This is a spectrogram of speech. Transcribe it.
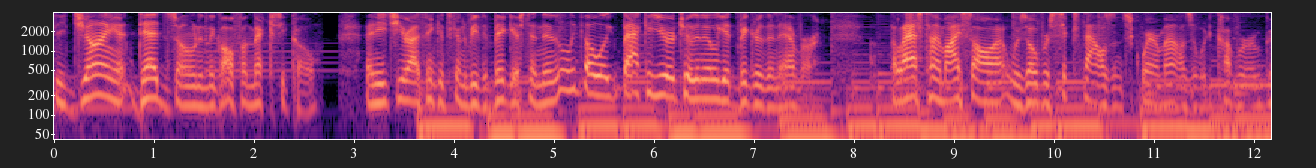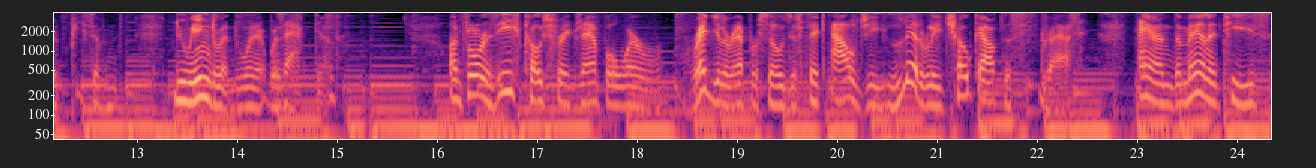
the giant dead zone in the Gulf of Mexico and each year I think it's going to be the biggest, and then it'll go back a year or two, then it'll get bigger than ever. The last time I saw it was over 6,000 square miles. It would cover a good piece of New England when it was active. On Florida's east coast, for example, where regular episodes of thick algae literally choke out the seagrass and the manatees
